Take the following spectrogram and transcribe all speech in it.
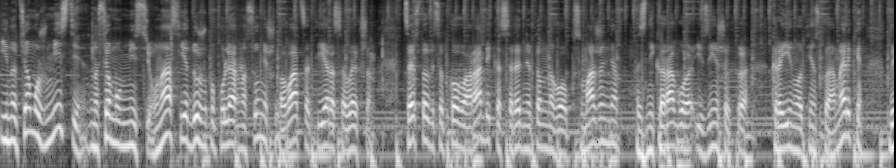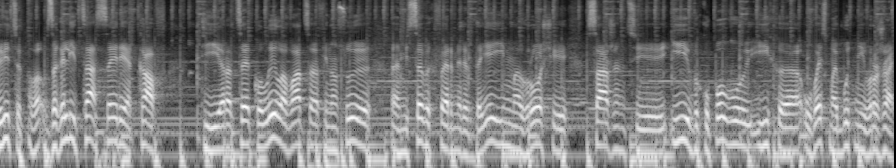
і на цьому ж місці, на цьому місці, у нас є дуже популярна суміш Lavazza Tierra Selection. Це 100% арабіка середньотомного обсмаження з Нікарагуа і з інших е, країн Латинської Америки. Дивіться, взагалі ця серія кав Тієра це коли Лаваца фінансує е, місцевих фермерів, дає їм гроші, саджанці і викуповує їх е, увесь майбутній врожай.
